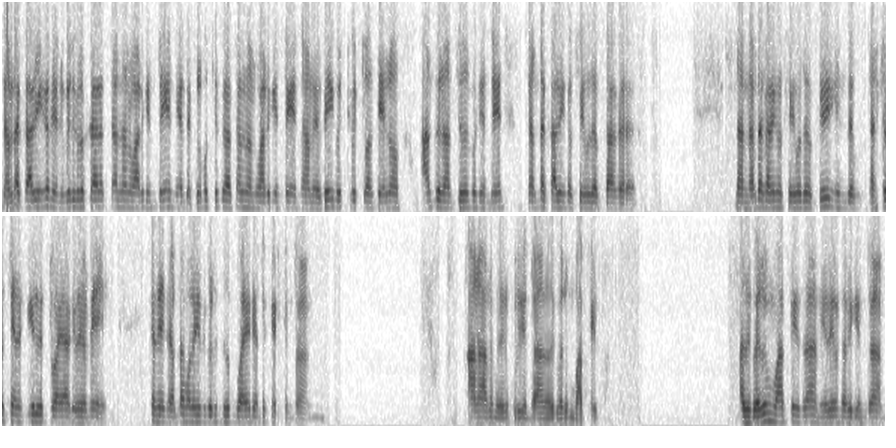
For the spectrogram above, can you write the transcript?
நல்ல காரியங்கள் என் வீடுகளுக்காகத்தான் நான் வாழ்கின்றேன் என் குடும்பத்திற்காகத்தான் நான் வாழ்கின்றேன். நான் எதை விட்டு விட்டு வந்தேனோ அங்கு நான் திரும்புகின்றேன். நல்ல காரியங்கள் செய்வதற்காக. நான் நல்ல காரியங்கள் செய்வதற்கு இந்த நஷ்டத்தை எனக்கு ஈடுபட்டுவாயாகிறேனே என்னை நல்ல முறையில் விடுத்திருப்பாயாக என்று கேட்கின்றான். ஆனாலும் எது புரிகின்றான் அது வெறும் வார்த்தை தான். அது வெறும் வார்த்தை தான் இறைவன் அறிகின்றான்.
